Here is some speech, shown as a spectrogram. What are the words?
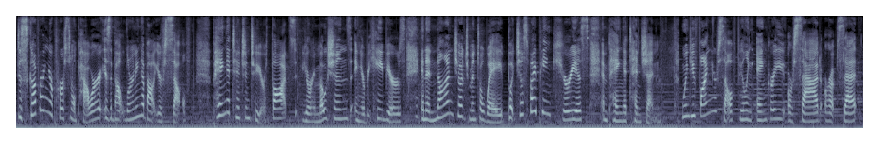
Discovering your personal power is about learning about yourself, paying attention to your thoughts, your emotions, and your behaviors in a non judgmental way, but just by being curious and paying attention. When you find yourself feeling angry or sad or upset,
